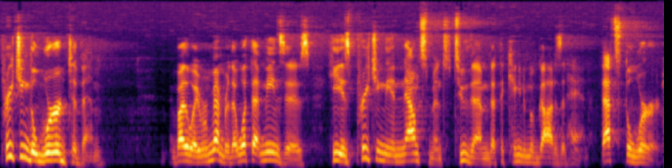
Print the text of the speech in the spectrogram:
preaching the word to them. And by the way, remember that what that means is he is preaching the announcement to them that the kingdom of God is at hand. That's the word.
